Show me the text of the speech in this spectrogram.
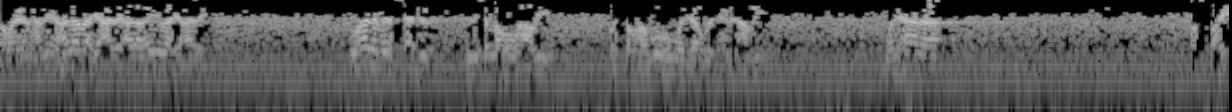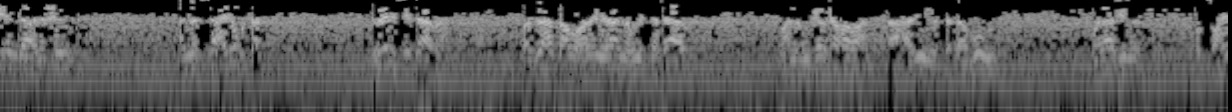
تريان الحقيقة. على ما هي عليه على غير ما هي عليه. وهذا من السحر اللي سماه عظيم. واسترهبوهم وجاءوا بالسحر العظيم. ولهذا الصحيح عند أهل العلم أن الساحر يقتل. بغير استتابه قد ذهب بعض أهل العلم أنه يستتاب وأنه كالكفره الاخرين يستتابون. ولكن الصحيح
